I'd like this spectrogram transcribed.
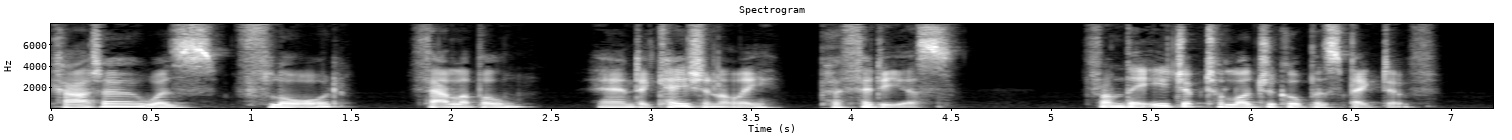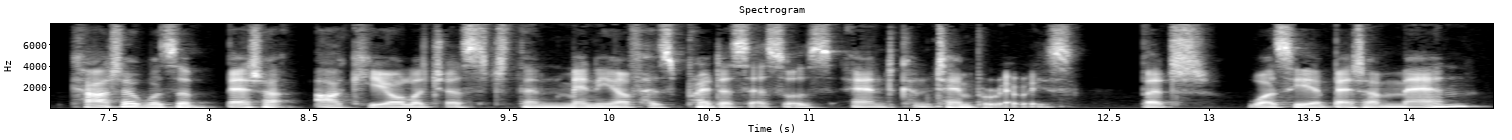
Carter was flawed, fallible, and occasionally perfidious. From the Egyptological perspective, Carter was a better archaeologist than many of his predecessors and contemporaries. But was he a better man?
